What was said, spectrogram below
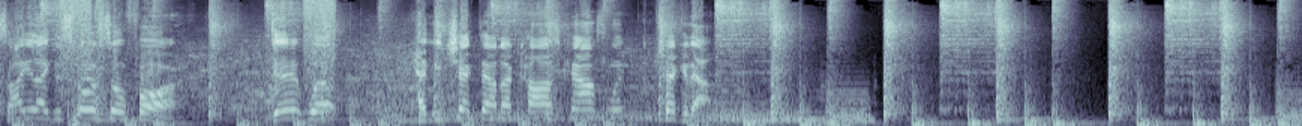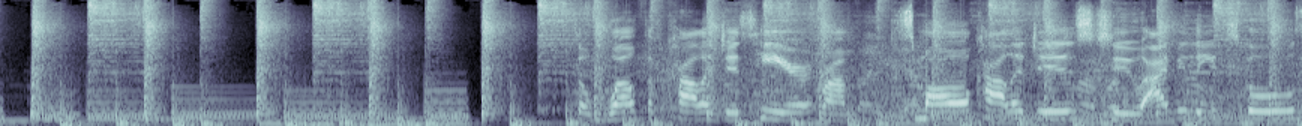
So how you like the tour so far? Good? Well, have you checked out our college counseling? Check it out. A wealth of colleges here, from small colleges to Ivy League schools,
